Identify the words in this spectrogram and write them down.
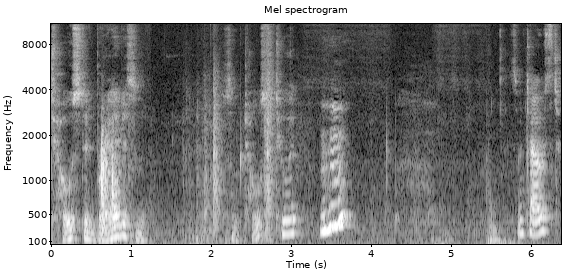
toasted bread, some some toast to it. Some toast.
